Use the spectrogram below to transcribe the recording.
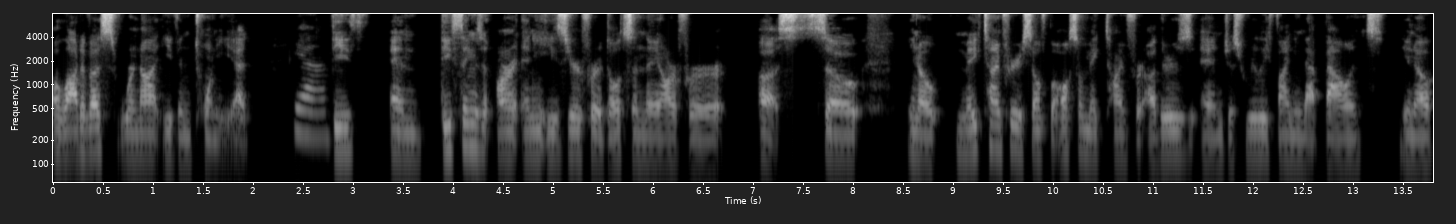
a lot of us were not even 20 yet. Yeah. These and these things aren't any easier for adults than they are for us. So you know make time for yourself but also make time for others and just really finding that balance you know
